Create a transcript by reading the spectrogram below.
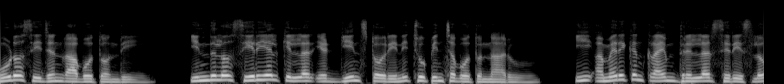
మూడో సీజన్ రాబోతోంది. ఇందులో సీరియల్ కిల్లర్ ఎడ్ గీన్ స్టోరీని చూపించబోతున్నారు. ఈ అమెరికన్ క్రైమ్ థ్రిల్లర్ సిరీస్లో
